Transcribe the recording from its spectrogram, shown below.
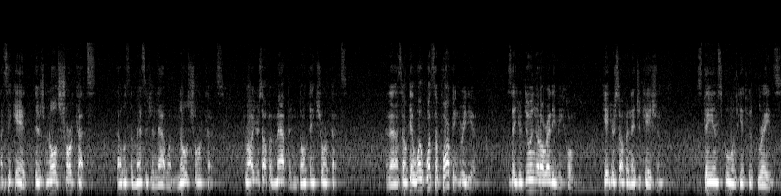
Así que there's no shortcuts. That was the message in that one. No shortcuts. Draw yourself a map and don't take shortcuts. And then I said, okay, what, what's the fourth ingredient? He said, you're doing it already, mijo. Get yourself an education. Stay in school and get good grades.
